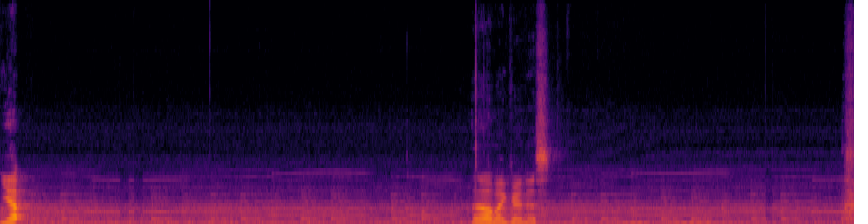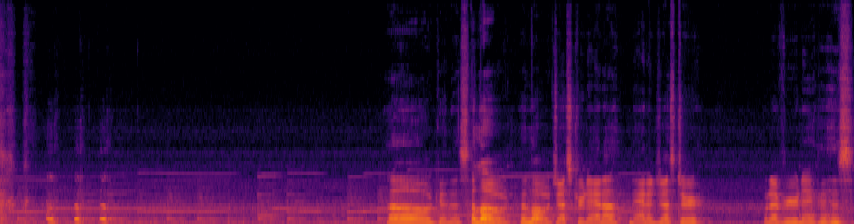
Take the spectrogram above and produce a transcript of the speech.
Yep. Oh my goodness. oh goodness. Hello. Hello, Jester Nana. Nana Jester. Whatever your name is.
